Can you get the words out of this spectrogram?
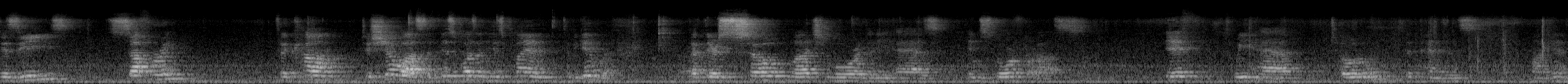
disease, suffering to come to show us that this wasn't His plan to begin with. That there's so much more that He has in store for us if we have total dependence on Him.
